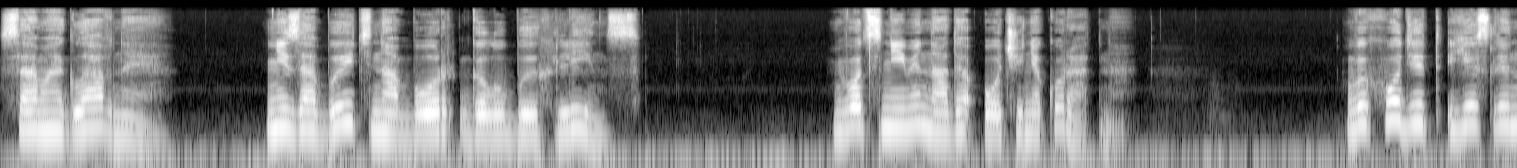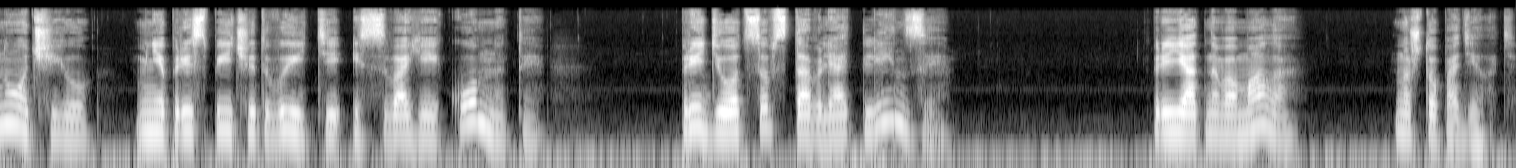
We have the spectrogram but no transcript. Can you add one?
Самое главное — не забыть набор голубых линз. Вот с ними надо очень аккуратно. Выходит, если ночью мне приспичит выйти из своей комнаты — придется вставлять линзы. Приятного мало, но что поделать.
